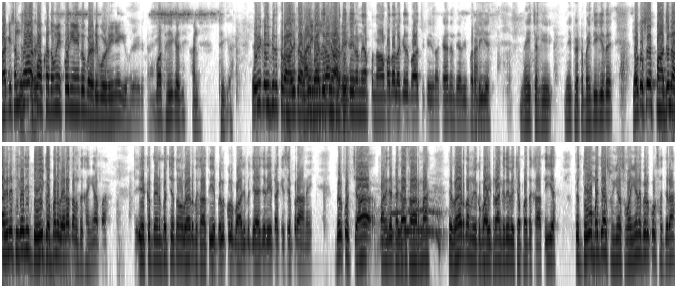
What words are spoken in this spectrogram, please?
ਬਾਕੀ ਸੰਧੂ ਸਾਹਿਬ ਅੱਖਾਂ ਉੱਖਾਂ ਦੋਵੇਂ ਇੱਕੋ ਜਿਹੀਆਂ ਕੋਈ ਬੜੀ ਬੋਲੜੀ ਨਹੀਂ ਹੈਗੀ ਉਹ ਜਾਈ ਟੱਕਰਾਂ ਬਸ ਠੀਕ ਹੈ ਜੀ। ਹਾਂਜੀ। ਠੀਕ ਹੈ। ਇਹ ਵੀ ਕਈ ਵੀਰ ਇਤਰਾਜ਼ ਕਰਦੇ ਬਾਅਦ ਚ ਧਿਆਨ ਕੇ। ਕਈ ਨੇ ਨਾ ਪਤਾ ਲੱਗੇ ਤੇ ਬਾਅਦ ਚ ਕਈ ਵਾਰ ਕਹਿ ਦਿੰਦੇ ਆ ਵੀ ਬਰੜੀ ਏ ਨਹੀਂ ਚੰਗੀ ਨਹੀਂ ਫਿੱਟ ਪੈਂਦੀ ਕਿਤੇ ਲਓ ਤੁਸੀਂ ਪੰਜ ਨਾਗ ਨੇ ਠੀਕ ਹੈ ਜੀ ਦੋ ਹੀ ਗੱਬਣ ਵਹਿੜਾ ਤੁਹਾਨੂੰ ਦਿਖਾਈਆਂ ਆਪਾਂ। ਤੇ ਇੱਕ ਬਿਨ ਬੱਚੇ ਤੋਂ ਵਹਿੜ ਦਿਖਾਤੀ ਹੈ ਬਿਲਕੁਲ ਵਾਜਬ ਜਾਇਜ਼ ਰੇਟ ਆ ਕਿਸੇ ਭਰਾ ਨੇ। ਬਿਲਕੁਲ ਚਾਹ ਪਾਣੀ ਦਾ ਡੰਗਾ ਸਾਰਨਾ ਤੇ ਵਹਿੜ ਤੁਹਾਨੂੰ ਇੱਕ ਵਾਈਟ ਰੰਗ ਦੇ ਵਿੱਚ ਆਪਾਂ ਦਿਖਾਤੀ ਆ। ਤੇ ਦੋ ਮੱਝਾਂ ਸੂਈਆਂ ਸਵਾਈਆਂ ਨੇ ਬਿਲਕੁਲ ਸੱਜਰਾ।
